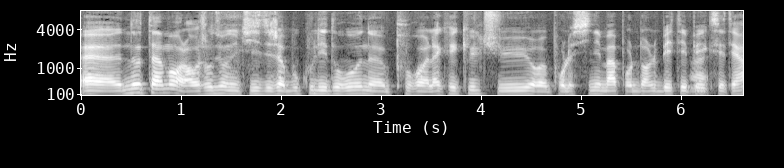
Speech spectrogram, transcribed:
euh, notamment, alors aujourd'hui, on utilise déjà beaucoup les drones pour euh, l'agriculture, pour le cinéma, pour, dans le BTP, Ouais. etc.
